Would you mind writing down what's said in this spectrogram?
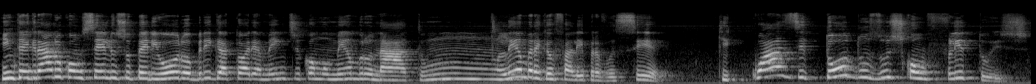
Integrar o Conselho Superior obrigatoriamente como membro nato. Hum, lembra que eu falei para você que quase todos os conflitos,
